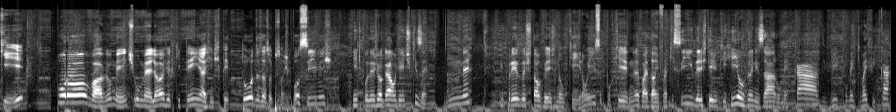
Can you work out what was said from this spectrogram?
que provavelmente o melhor jeito que tem é a gente ter todas as opções possíveis e a gente poder jogar onde a gente quiser, né? Empresas talvez não queiram isso porque né, vai dar uma enfraquecida, eles teriam que reorganizar o mercado e ver como é que vai ficar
